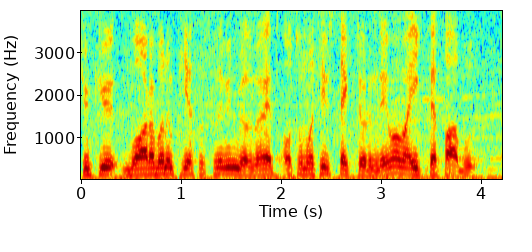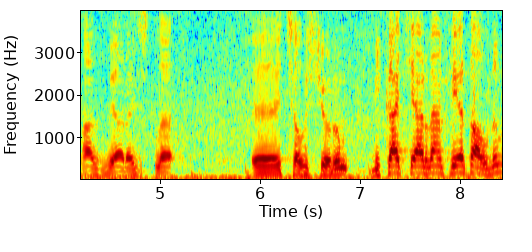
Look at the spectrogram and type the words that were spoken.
Çünkü bu arabanın piyasasını bilmiyordum. Evet otomotiv sektöründeyim ama ilk defa bu tarz bir araçla e, çalışıyorum. Birkaç yerden fiyat aldım.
